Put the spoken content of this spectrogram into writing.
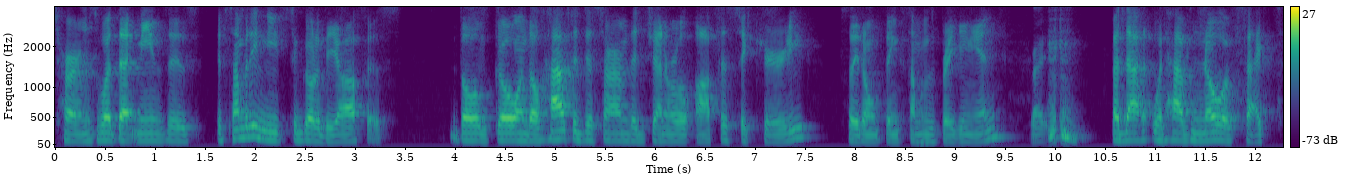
terms, what that means is if somebody needs to go to the office, they'll go and they'll have to disarm the general office security so they don't think someone's breaking in. Right. but that would have no effect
